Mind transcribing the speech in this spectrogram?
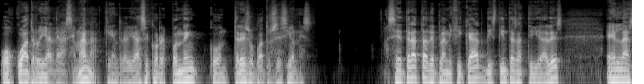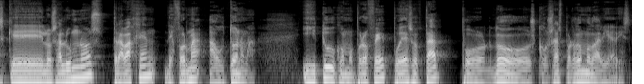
o cuatro días de la semana, que en realidad se corresponden con tres o cuatro sesiones. Se trata de planificar distintas actividades en las que los alumnos trabajen de forma autónoma. Y tú, como profe, puedes optar por dos cosas, por dos modalidades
